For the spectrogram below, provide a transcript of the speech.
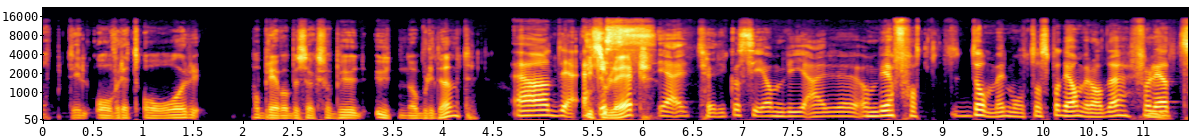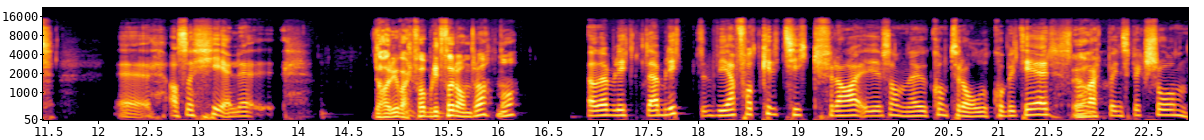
opptil over et år på brev- og besøksforbud uten å bli dømt. Ja, det er ikke Isolert? s- Jeg tør ikke å si om vi, er, eh, om vi har fått dommer mot oss på det området. Fordi Mm. at eh, altså hele Det har i hvert fall blitt forandra nå. Ja, det er blitt, det er blitt, vi har fått kritikk fra sånne kontrollkomiteer som Ja. har vært på inspeksjon.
